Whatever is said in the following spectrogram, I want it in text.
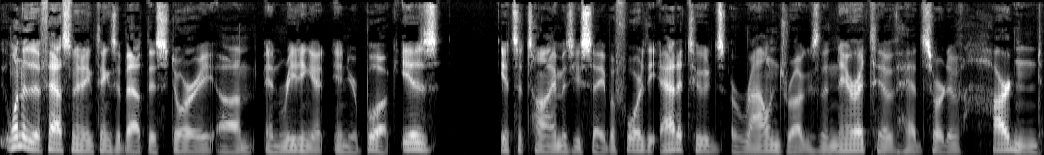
One of the fascinating things about this story um, and reading it in your book is it's a time, as you say, before the attitudes around drugs, the narrative had sort of hardened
